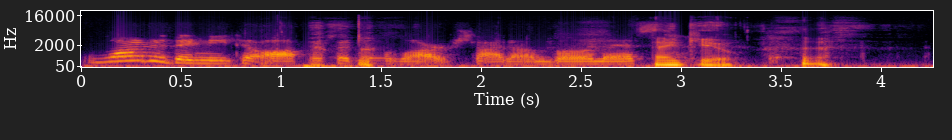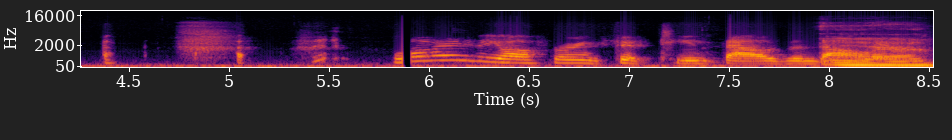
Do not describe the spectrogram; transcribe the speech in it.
why do they need to offer such a large sign on bonus? Thank you. why are they offering $15,000? Yeah,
